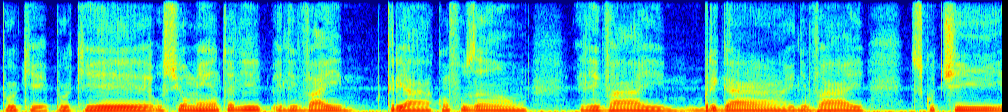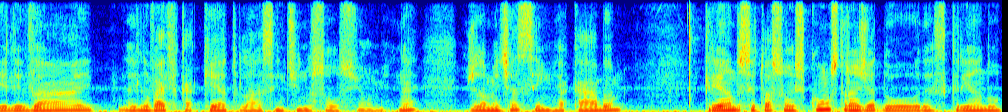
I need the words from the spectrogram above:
Por quê? Porque o ciumento ele, ele vai criar confusão, ele vai brigar, ele vai discutir, ele vai, ele não vai ficar quieto lá sentindo só o ciúme, né? Geralmente é assim, acaba criando situações constrangedoras, criando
